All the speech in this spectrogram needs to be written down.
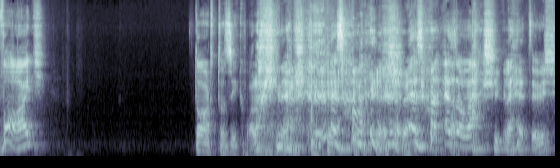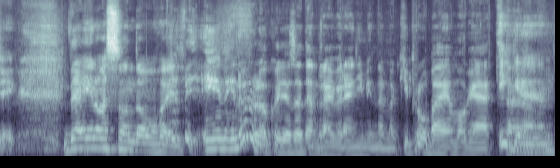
vagy tartozik valakinek. Ez a, ez, a, ez a másik lehetőség. De én azt mondom, hogy Én, én örülök, hogy az Adam Driver ennyi mindenben kipróbálja magát. igen,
